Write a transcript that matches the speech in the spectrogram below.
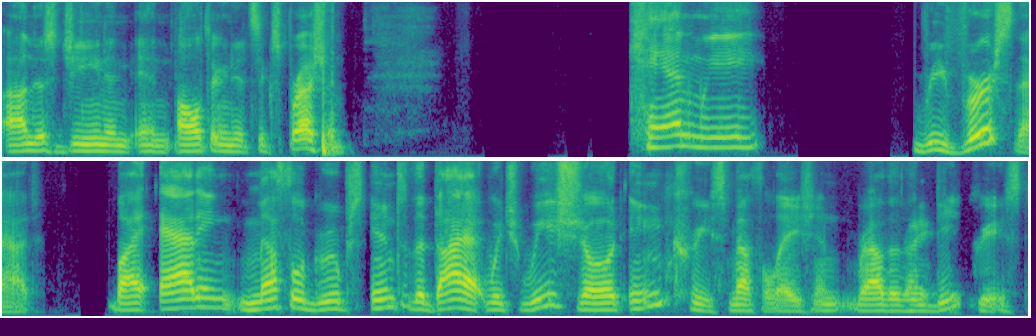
on this gene and, and altering its expression. Can we reverse that by adding methyl groups into the diet, which we showed increased methylation rather than right. decreased.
